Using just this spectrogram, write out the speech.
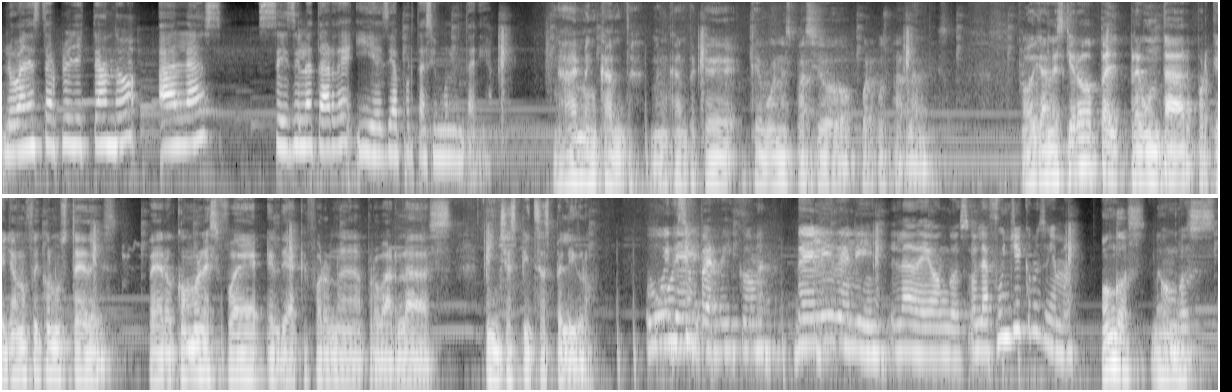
Lo van a estar proyectando a las 6 de la tarde y es de aportación voluntaria. Ay, me encanta, me encanta. Qué, qué buen espacio Cuerpos Parlantes. Oigan, les quiero pe- preguntar, porque yo no fui con ustedes, pero ¿cómo les fue el día que fueron a probar las pinches pizzas peligro? Uy, súper rico. Deli, deli. La de hongos. O la fungi, ¿cómo se llama? Hongos. de Hongos.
